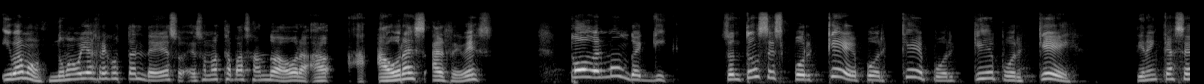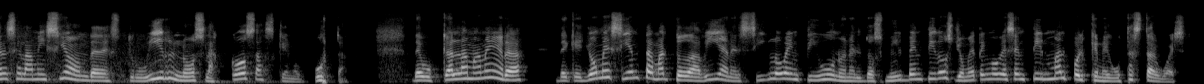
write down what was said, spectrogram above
Y vamos, no me voy a recostar de eso, eso no está pasando ahora, ahora es al revés. Todo el mundo es geek entonces, ¿por qué? ¿Por qué? ¿Por qué? ¿Por qué? Tienen que hacerse la misión de destruirnos las cosas que nos gustan, de buscar la manera de que yo me sienta mal todavía en el siglo XXI, en el 2022, yo me tengo que sentir mal porque me gusta Star Wars.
